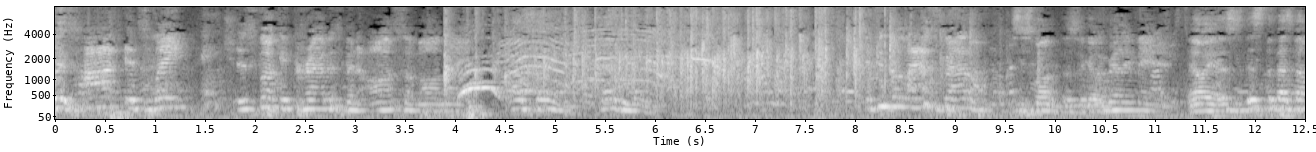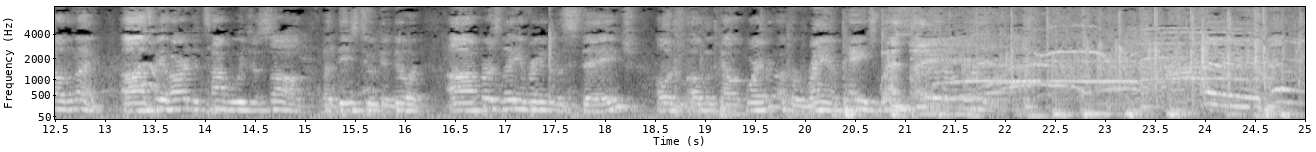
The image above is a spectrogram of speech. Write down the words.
It's hot, it's late. This fucking crowd has been awesome all night. Outstanding. Thank you. This is the last battle. This is fun. This is a We good one. really made it. Oh yeah, this is this is the best battle of the night. Uh, it's gonna be hard to top what we just saw, but these two can do it. Uh, first lady, I'm bringing to the stage, all the way from Oakland, California. We're going for Rampage Wesley. Hey, Paige.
